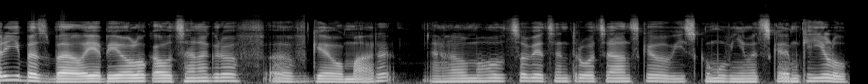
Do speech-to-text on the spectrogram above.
Riebesbell je biolog a oceanograf v Geomar, Helmholtzově centru oceánského výzkumu v německém Kielu,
